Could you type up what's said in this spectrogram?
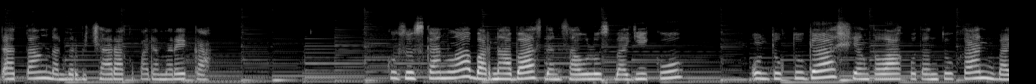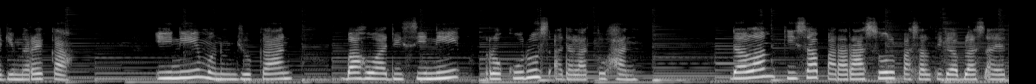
datang dan berbicara kepada mereka. Khususkanlah Barnabas dan Saulus bagiku untuk tugas yang telah kutentukan bagi mereka. Ini menunjukkan bahwa di sini Roh Kudus adalah Tuhan. Dalam kisah para rasul pasal 13 ayat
